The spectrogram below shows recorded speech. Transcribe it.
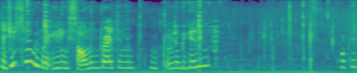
Did you say we were eating salmon bread in the in the beginning? Okay.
